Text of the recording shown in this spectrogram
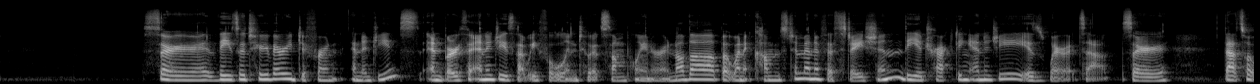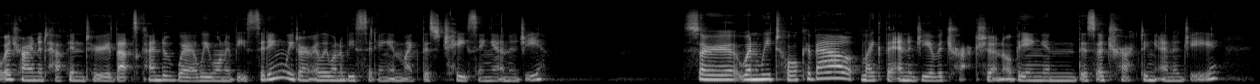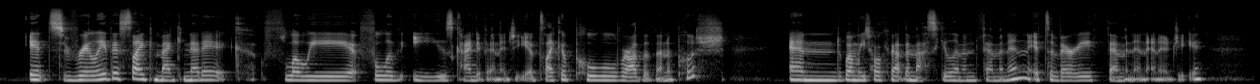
So, these are two very different energies, and both are energies that we fall into at some point or another. But when it comes to manifestation, the attracting energy is where it's at. So, that's what we're trying to tap into. That's kind of where we want to be sitting. We don't really want to be sitting in like this chasing energy. So, when we talk about like the energy of attraction or being in this attracting energy, it's really this like magnetic, flowy, full of ease kind of energy. It's like a pull rather than a push. And when we talk about the masculine and feminine, it's a very feminine energy.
